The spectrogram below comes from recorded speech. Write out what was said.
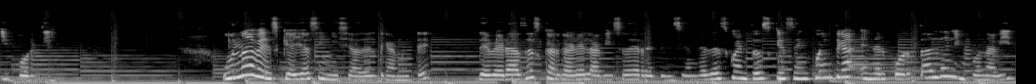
y por ti. Una vez que hayas iniciado el trámite, deberás descargar el aviso de retención de descuentos que se encuentra en el portal del Infonavit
